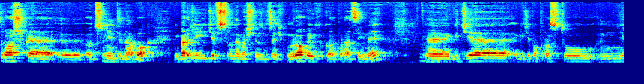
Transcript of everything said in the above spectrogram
troszkę y, odsunięty na bok i bardziej idzie w stronę właśnie rozwiązań chmurowych, korporacyjnych, y, gdzie, gdzie po prostu nie,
